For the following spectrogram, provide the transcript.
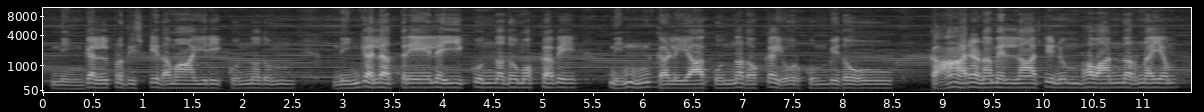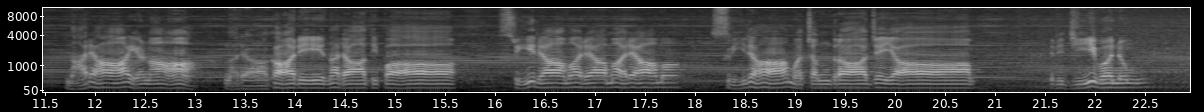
നിങ്കൽ പ്രതിഷ്ഠിതമായിരിക്കുന്നതും നിങ്കലത്രേ ലയിക്കുന്നതുമൊക്കവേ നിൻ കളിയാക്കുന്നതൊക്കെ ഓർക്കുംവിതോ കാരണമെല്ലാറ്റിനും ഭവാൻ നിർണയം നാരായണ നരാകാരേ നരാധിപാ. ശ്രീരാമ രാമ രാമ ശ്രീരാമചന്ദ്രാജയ. ജീവനും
